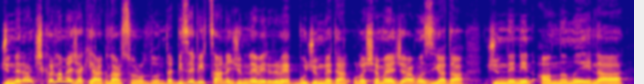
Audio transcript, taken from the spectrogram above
cümleden çıkarılamayacak yargılar sorulduğunda bize bir tane cümle verir ve bu cümleden ulaşamayacağımız ya da cümlenin anlamıyla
